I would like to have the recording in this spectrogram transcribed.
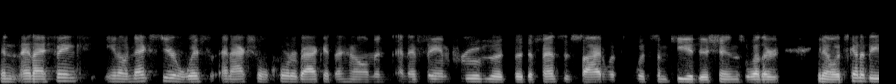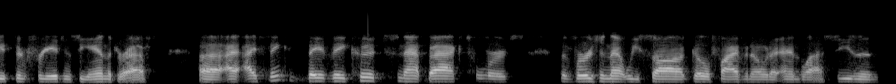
And and I think you know next year with an actual quarterback at the helm, and, and if they improve the, the defensive side with with some key additions, whether you know it's going to be through free agency and the draft, uh, I, I think they they could snap back towards the version that we saw go five and zero oh to end last season.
